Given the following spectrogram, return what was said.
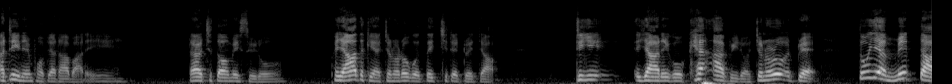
အတိနဲ့ဖော်ပြထားပါတယ်။ဒါချစ်တော်မိတ်ဆွေတို့ဖျားသခင်ကကျွန်တော်တို့ကိုသိချစ်တဲ့အတွက်ကြောင့် ဒီအရာတွေကိုခက်အပ်ပြီးတော့ကျွန်တော်တို့အတွက်သူ့ရဲ့မေတ္တာ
